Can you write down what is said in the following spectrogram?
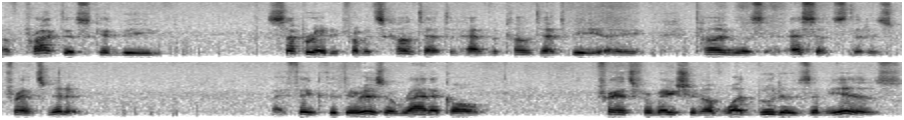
of practice can be separated from its content and have the content be a timeless essence that is transmitted. I think that there is a radical transformation of what Buddhism is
